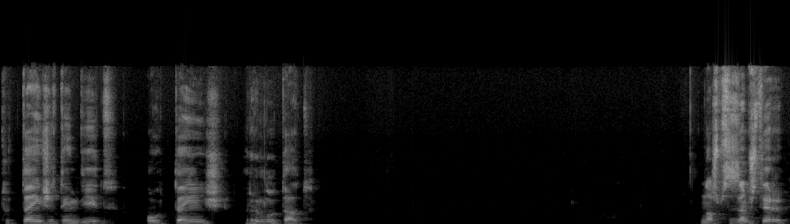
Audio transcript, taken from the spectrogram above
tu tens atendido ou tens relutado? Nós precisamos ter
